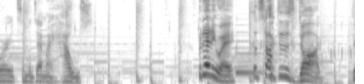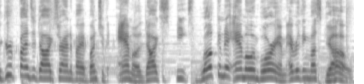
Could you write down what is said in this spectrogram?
worried someone's at my house. But anyway, let's talk to this dog. The group finds a dog surrounded by a bunch of ammo. The dog speaks, welcome to Ammo Emporium. Everything must go.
